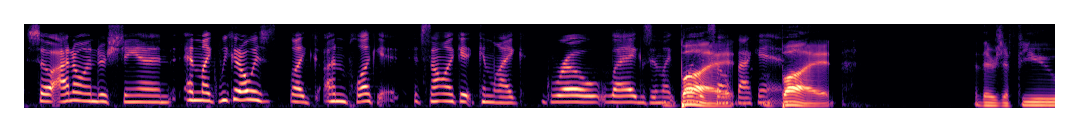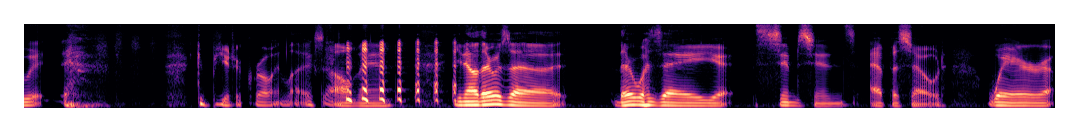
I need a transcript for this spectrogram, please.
So I don't understand. And like we could always like unplug it. It's not like it can like grow legs and like plug itself back in. but there's a few computer growing legs. Oh man, you know there was a there was a Simpsons episode where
